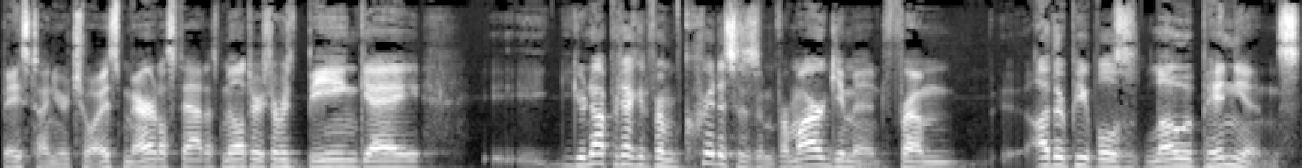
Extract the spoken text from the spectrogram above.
based on your choice, marital status, military service, being gay, you're not protected from criticism, from argument, from other people's low opinions.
